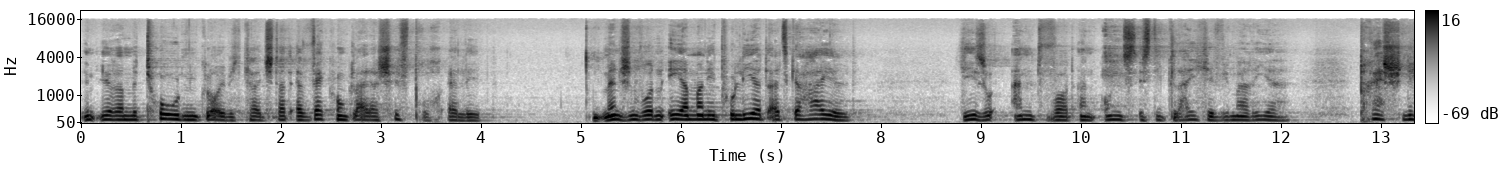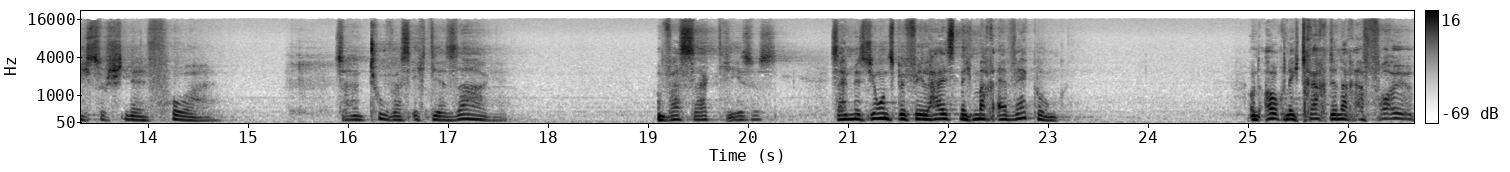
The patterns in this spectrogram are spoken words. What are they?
in ihrer Methodengläubigkeit statt Erweckung leider Schiffbruch erlebt. Und Menschen wurden eher manipuliert als geheilt. Jesu Antwort an uns ist die gleiche wie Maria. Presch nicht so schnell vor, sondern tu, was ich dir sage. Und was sagt Jesus? Sein Missionsbefehl heißt nicht, mach Erweckung. Und auch nicht trachte nach Erfolg,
